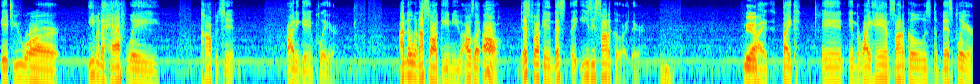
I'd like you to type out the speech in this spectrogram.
If you are even a halfway competent fighting game player, I know when I saw Ginyu, I was like, oh, that's fucking that's an easy Sonico right there. Yeah. Like like and in the right hand, Sonico is the best player.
